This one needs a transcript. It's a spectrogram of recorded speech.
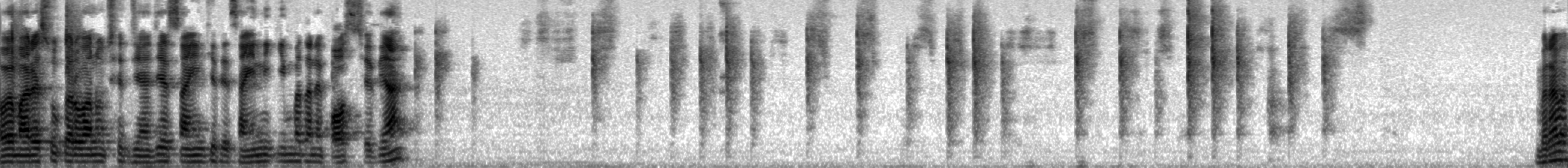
હવે મારે શું કરવાનું છે? જ્યાં જે સાઇન છે તે સાઇનની કિંમત અને કોસ છે ત્યાં બરાબર?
